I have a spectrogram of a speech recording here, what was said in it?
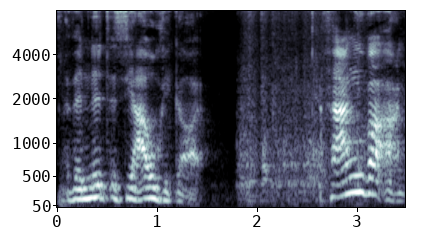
Wenn nicht, ist ja auch egal. Fangen wir an.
